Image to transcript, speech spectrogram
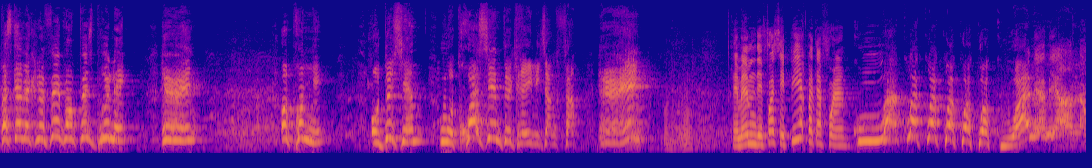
Parce qu'avec le feu, on peut se brûler. Oui. Au premier, au deuxième ou au troisième degré, les enfants. Oui. Et même des fois, c'est pire, Patafoin. Quoi, quoi, quoi, quoi, quoi, quoi, quoi, miam, miam?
